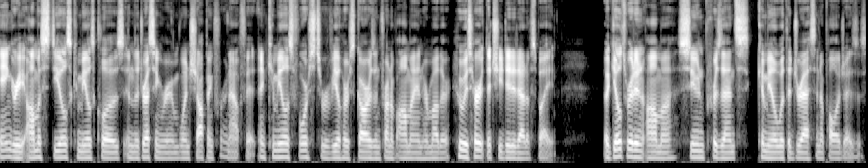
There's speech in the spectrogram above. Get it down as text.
Angry, Amma steals Camille's clothes in the dressing room when shopping for an outfit, and Camille is forced to reveal her scars in front of Amma and her mother, who is hurt that she did it out of spite. A guilt ridden Amma soon presents Camille with a dress and apologizes.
